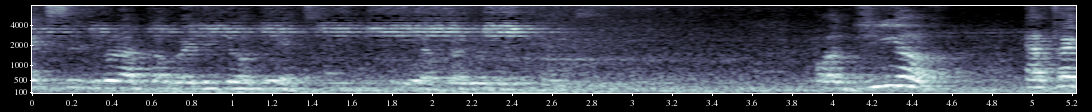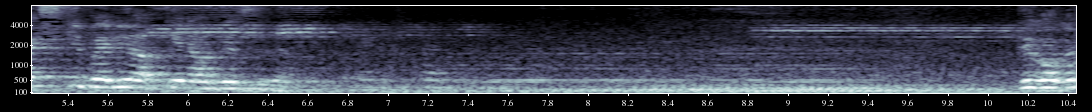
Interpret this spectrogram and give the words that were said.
एक्स इज़ आपका वैल्यू जो होती है एक्स एक्स और जी ऑफ़ एफ़ एक्स की वैल्यू आपके नाम से ठीक होगा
